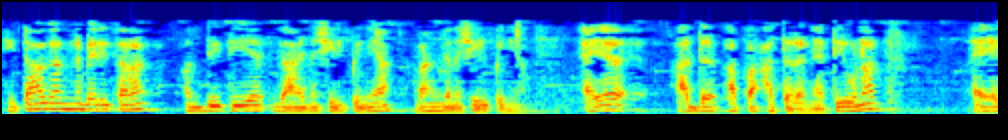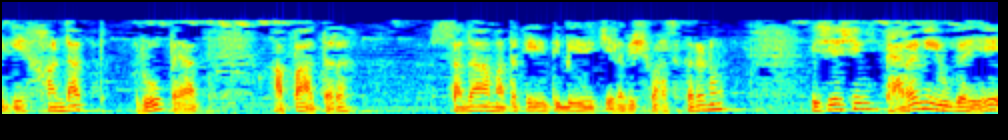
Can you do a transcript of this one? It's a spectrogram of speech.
හිතා ගන්න බැරි තරම් අද්විතීය ගායන ශිල්පිනියක් රංගන ශිල්පිනියක්. ඇය අද අප අතර නැති වුණත් ඇයගේ හඬත් රූපයත් අප අතර සදා මතකයේ තිබේ කියලා විශ්වාස කරනවා. විශේෂයෙන් පැරණි යුගයේ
